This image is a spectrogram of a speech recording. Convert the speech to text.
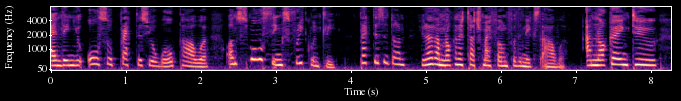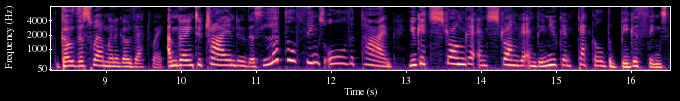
and then you also practice your willpower on small things frequently. Practice it on, you know what, I'm not going to touch my phone for the next hour. I'm not going to go this way. I'm going to go that way. I'm going to try and do this. Little things all the time. You get stronger and stronger and then you can tackle the bigger things.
